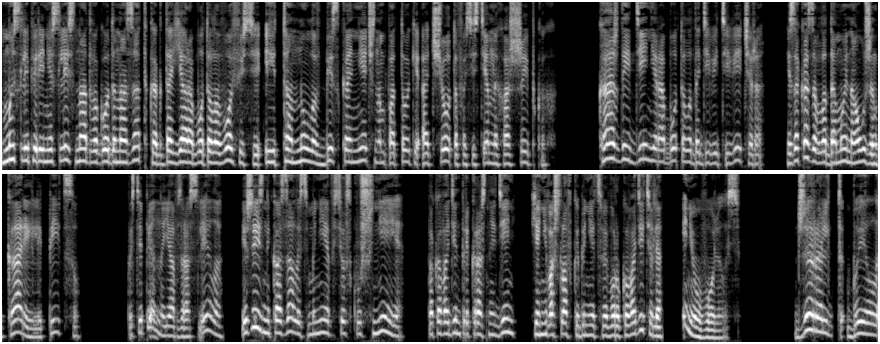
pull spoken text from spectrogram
Мысли перенеслись на два года назад, когда я работала в офисе и тонула в бесконечном потоке отчетов о системных ошибках. Каждый день я работала до девяти вечера и заказывала домой на ужин карри или пиццу. Постепенно я взрослела, и жизнь казалась мне все скучнее, пока в один прекрасный день я не вошла в кабинет своего руководителя и не уволилась. Джеральд был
